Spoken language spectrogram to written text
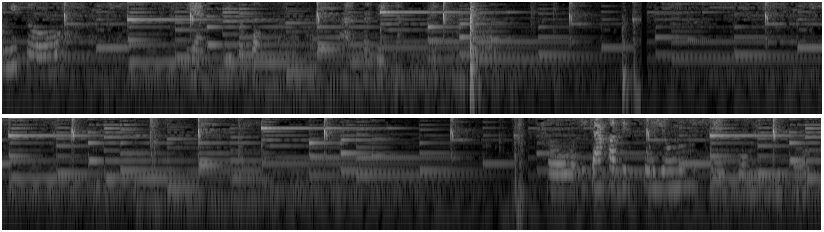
Po nito, ayan, dito po. Ah, sabi na. So, ikakabit po yung cellphone dito.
